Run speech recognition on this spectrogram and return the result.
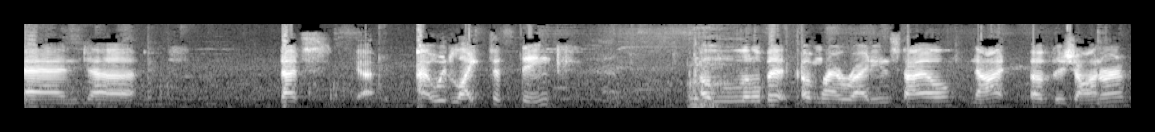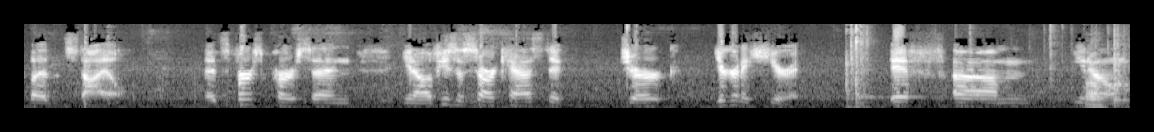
And uh, that's, I would like to think a little bit of my writing style, not of the genre, but style. It's first person. You know, if he's a sarcastic jerk, you're going to hear it. If, um, you know, Okay.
